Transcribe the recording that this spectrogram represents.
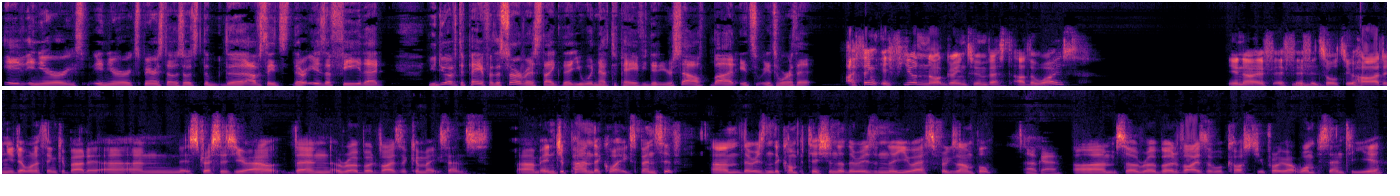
in your in your experience though, so it's the the obviously it's, there is a fee that you do have to pay for the service, like that you wouldn't have to pay if you did it yourself, but it's it's worth it. I think if you're not going to invest otherwise, you know, if if, if Mm. it's all too hard and you don't want to think about it uh, and it stresses you out, then a robo advisor can make sense. Um, in Japan, they're quite expensive. Um, there isn't the competition that there is in the US, for example. Okay. Um, so a robo advisor will cost you probably about one percent a year,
